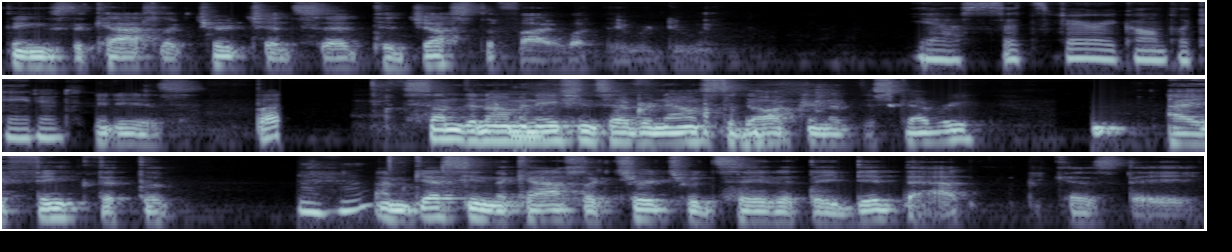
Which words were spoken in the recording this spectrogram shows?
things the Catholic Church had said to justify what they were doing. Yes, it's very complicated. It is. But some denominations have renounced the doctrine of discovery. I think that the, mm-hmm. I'm guessing the Catholic Church would say that they did that because they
